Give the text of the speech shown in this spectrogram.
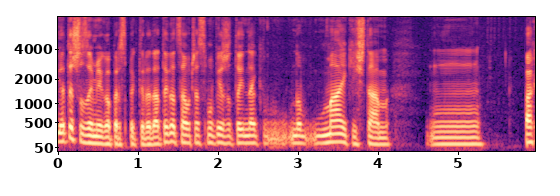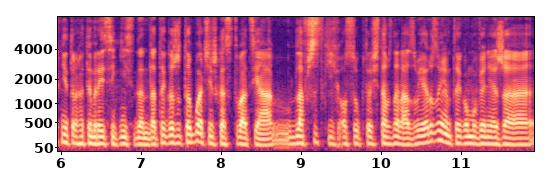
ja też rozumiem jego perspektywę, dlatego cały czas mówię, że to jednak no, ma jakiś tam... Mm, pachnie trochę tym racing incident, dlatego że to była ciężka sytuacja dla wszystkich osób, które się tam znalazły. Ja rozumiem tego mówienie, że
